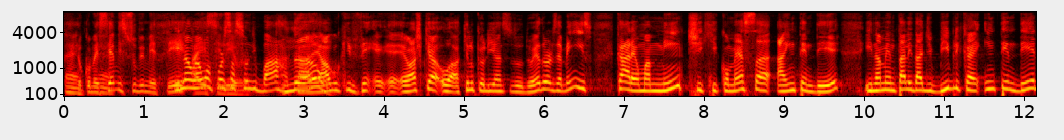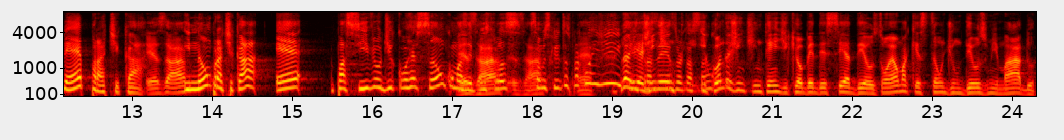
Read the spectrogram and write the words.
É, eu comecei é. a me submeter E não é uma forçação livro. de barra, Não. cara. É algo que vem. é- é- eu acho que aquilo que eu li antes do, do Edwards é bem isso. Cara, é uma mente que começa a entender, e na mentalidade bíblica, entender é praticar. Exato. E não praticar é passível de correção, como as Exato, epístolas exato. são escritas para É. corrigir, Não, e trazer gente, ent- exortação. e quando a gente entende que obedecer a Deus não é uma questão de um Deus mimado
